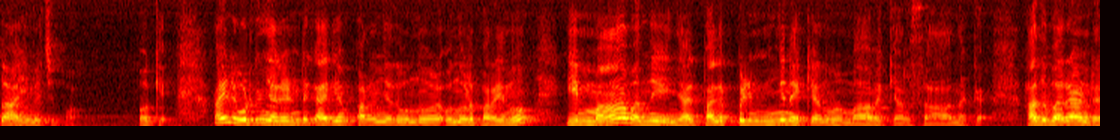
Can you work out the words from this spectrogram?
സായും വെച്ച് പോവാം ഓക്കെ. അതിന്റെ കൂട്ടത്തിൽ ഞാൻ രണ്ട് കാര്യം പറഞ്ഞത് ഒന്ന് ഒന്നുകൂടെ പറയുന്നു. ഈ മാ വന്നു കഴിഞ്ഞാൽ പലപ്പോഴും ഇങ്ങനെയൊക്കെയാണ് നമ്മൾ മാ വയ്ക്കാറ് സാ എന്നൊക്കെ. അത് വരാണ്ട്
